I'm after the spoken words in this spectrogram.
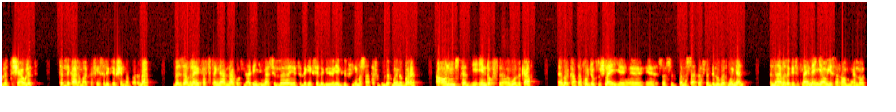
ሁለት ሺህ ሀያ ሁለት ትልቅ ዓለም አቀፍ የስዕል ኤግዚቢሽን ነበር እና በዛም ላይ ከፍተኛ አድናቆት ሊያገኝ የሚያስችል የትልቅ ኤግዚቢሽን የመሳተፍ እድል ገጥሞ የነበረ አሁንም እስከዚህ end of World Cup በርካታ ፕሮጀክቶች ላይ ተመሳተፍ እድሉ ገጥሞኛል እና በዝግጅት ላይ ነኝ። ያው እየሰራሁ ያለሁት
